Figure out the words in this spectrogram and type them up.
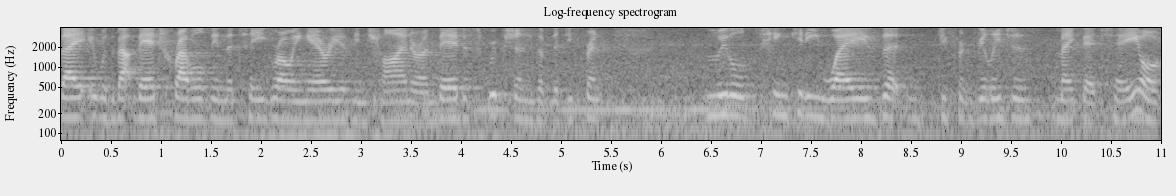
they it was about their travels in the tea growing areas in China and their descriptions of the different little tinkety ways that different villages make their tea or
